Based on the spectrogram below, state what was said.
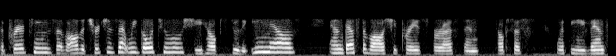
the prayer teams of all the churches that we go to. She helps do the emails and best of all, she prays for us and helps us with the events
